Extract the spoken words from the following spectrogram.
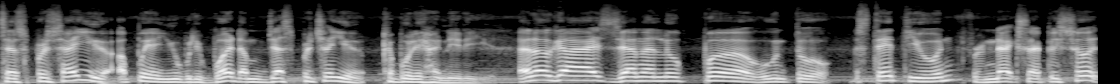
Just percaya apa yang you boleh buat dan just percaya kebolehan diri. Hello guys, jangan lupa untuk stay tune for next episode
